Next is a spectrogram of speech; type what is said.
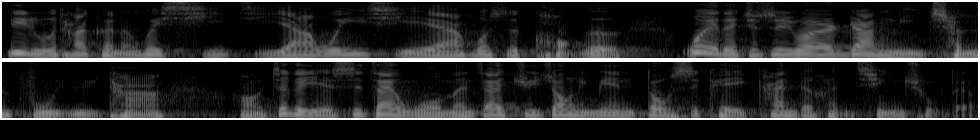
例如，他可能会袭击啊、威胁啊，或是恐吓，为的就是要让你臣服于他。好，这个也是在我们在剧中里面都是可以看得很清楚的。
